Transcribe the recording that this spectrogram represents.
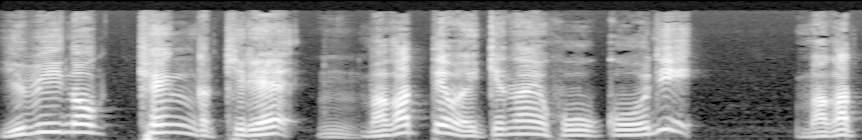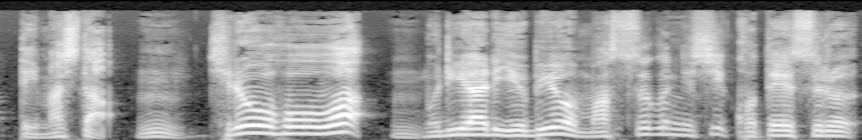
指の剣が切れ、うん。曲がってはいけない方向に曲がっていました。うん。治療法は、うん無理やり指をまっすぐにし固定する。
